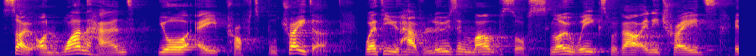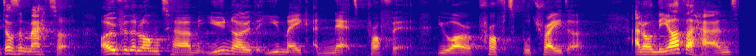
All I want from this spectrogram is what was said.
So on one hand, you're a profitable trader. Whether you have losing months or slow weeks without any trades, it doesn't matter. Over the long term, you know that you make a net profit. You are a profitable trader. And on the other hand,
